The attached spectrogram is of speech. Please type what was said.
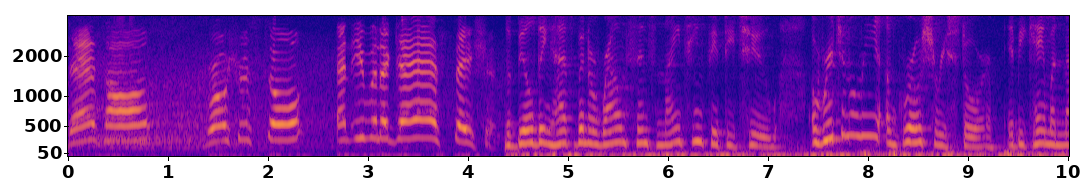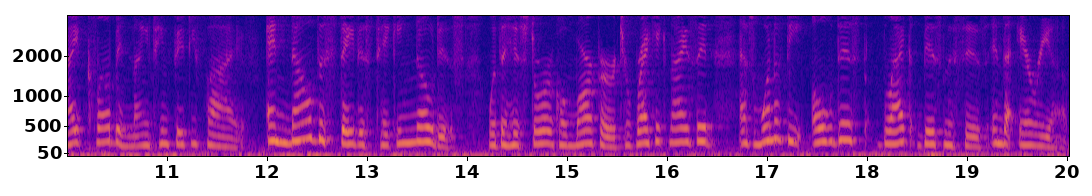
dance hall, grocery store, and even a gas station. The building has been around since 1952. Originally a grocery store, it became a nightclub in 1955. And now the state is taking notice with a historical marker to recognize it as one of the oldest black businesses in the area.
